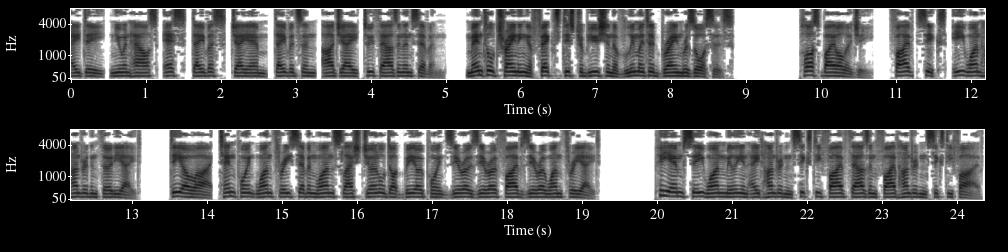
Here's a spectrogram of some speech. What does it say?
A. D., Nieuwenhuis, S., Davis, J. M., Davidson, R. J. 2007. Mental Training Affects Distribution of Limited Brain Resources. PLOS Biology. 5 6, E138. DOI 10.1371/journal.bo.0050138. PMC 1865565.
